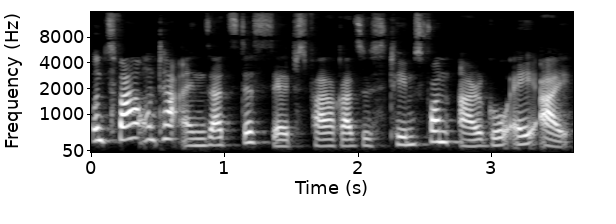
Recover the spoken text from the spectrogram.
Und zwar unter Einsatz des Selbstfahrersystems von Argo AI.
